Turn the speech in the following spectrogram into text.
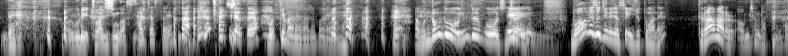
네 얼굴이 좋아지신 것 같습니다. 살쪘어요. 살찌셨어요? 먹기만 해가지고 예. 아, 운동도 힘들고 진짜 예. 뭐 하면서 지내셨어요? 2주 동안에? 드라마를 엄청 봤습니다.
